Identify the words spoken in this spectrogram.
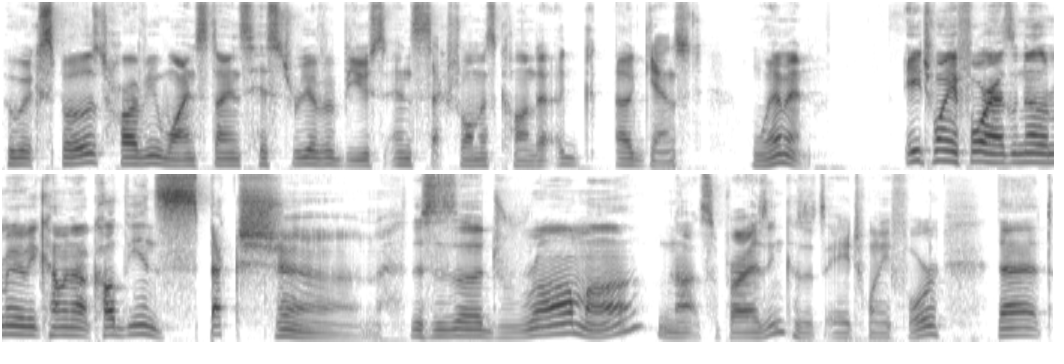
who exposed Harvey Weinstein's history of abuse and sexual misconduct ag- against women. A24 has another movie coming out called The Inspection. This is a drama, not surprising because it's A24, that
